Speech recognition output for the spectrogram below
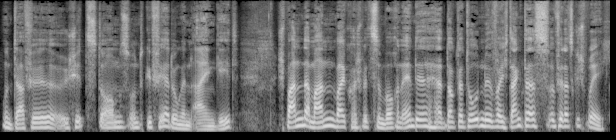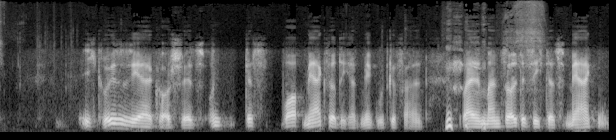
und dafür Shitstorms und Gefährdungen eingeht. Spannender Mann bei Koschwitz zum Wochenende. Herr Dr. Todenhöfer, ich danke das für das Gespräch. Ich grüße Sie, Herr Koschwitz. Und das Wort merkwürdig hat mir gut gefallen, weil man sollte sich das merken.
